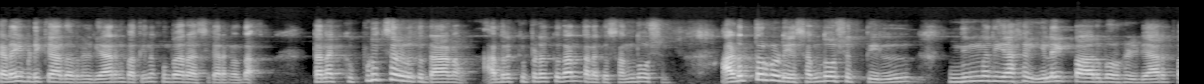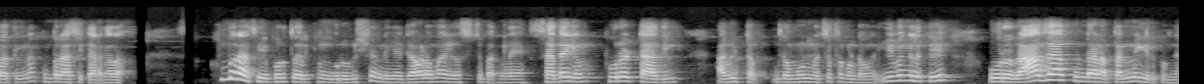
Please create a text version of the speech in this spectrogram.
கடைபிடிக்காதவர்கள் யாருன்னு பார்த்தீங்கன்னா கும்பராசிக்காரங்கள் தான் தனக்கு பிடிச்சவர்களுக்கு தானம் அதற்கு பிறகுதான் தனக்கு சந்தோஷம். அடுத்தவர்களுடைய சந்தோஷத்தில் நிம்மதியாக இலைப்பாறுபவர்கள் யாருன்னு பார்த்தீங்கன்னா கும்பராசிக்காரங்க தான். கும்பராசியை பொறுத்த வரைக்கும் ஒரு விஷயம் நீங்க கவனமா யோசிச்சு பாருங்களேன். சதயம் புரட்டாதி அவிட்டம் இந்த மூணு நட்சத்திரம் கொண்டவங்க. இவங்களுக்கு ஒரு ராஜாக்கு உண்டான தன்மை இருக்குங்க.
